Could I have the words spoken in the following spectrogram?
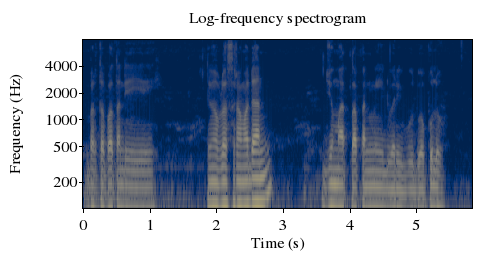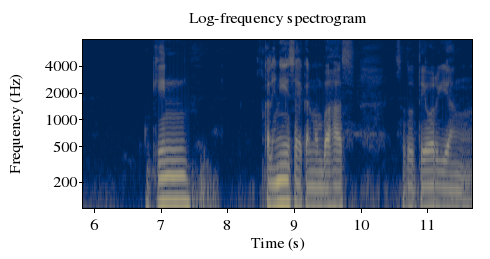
Bertepatan di 15 Ramadan Jumat 8 Mei 2020 Mungkin kali ini saya akan membahas Satu teori yang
